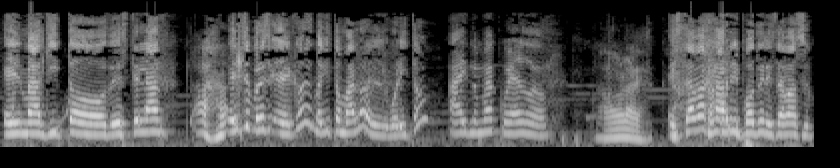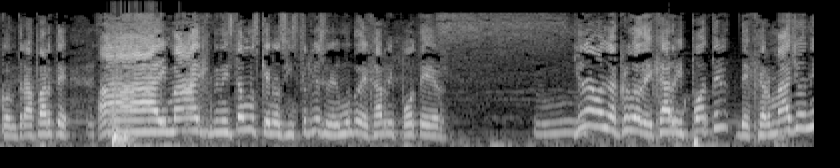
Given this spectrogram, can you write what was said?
el maguito de este lado. Él se parece, ¿el, ¿cómo es el maguito malo, el güerito? Ay, no me acuerdo. Ahora, Estaba Harry Potter y estaba su contraparte. Ay, Mike, necesitamos que nos instruyas en el mundo de Harry Potter. Yo nada más me acuerdo de Harry Potter, de Hermione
